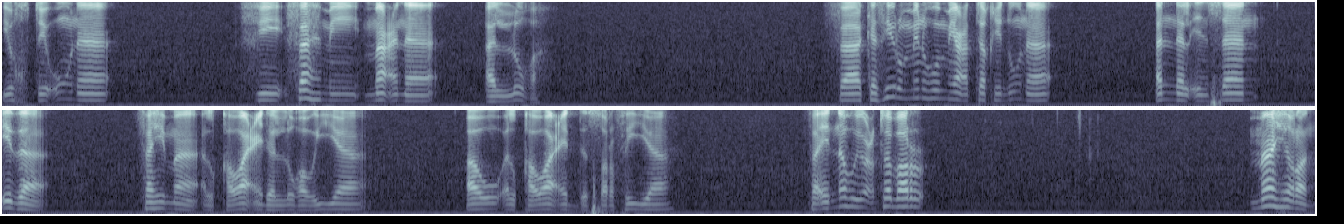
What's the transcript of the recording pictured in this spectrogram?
يخطئون في فهم معنى اللغة. فكثير منهم يعتقدون أن الإنسان إذا فهم القواعد اللغوية أو القواعد الصرفية فإنه يعتبر ماهرا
